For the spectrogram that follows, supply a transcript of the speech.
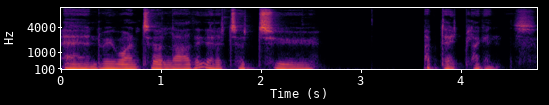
And we want to allow the editor to update plugins.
